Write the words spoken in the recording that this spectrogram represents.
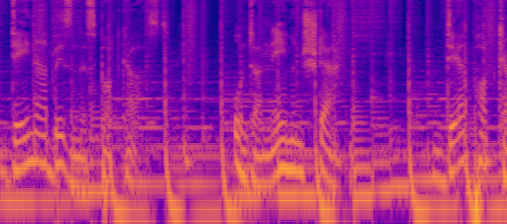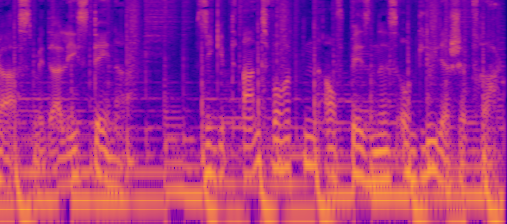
Dena Business Podcast. Unternehmen stärken. Der Podcast mit Alice Dena. Sie gibt Antworten auf Business- und Leadership-Fragen.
